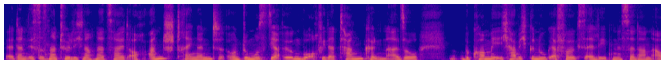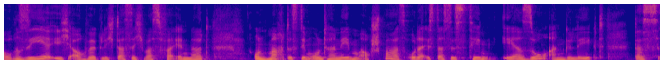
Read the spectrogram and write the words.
Äh, dann ist es natürlich nach einer Zeit auch anstrengend und du musst ja irgendwo auch wieder tanken. Also bekomme ich, habe ich genug Erfolgserlebnisse dann auch? Sehe ich auch wirklich, dass sich was verändert? Und macht es dem Unternehmen auch Spaß? Oder ist das System eher so angelegt, dass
